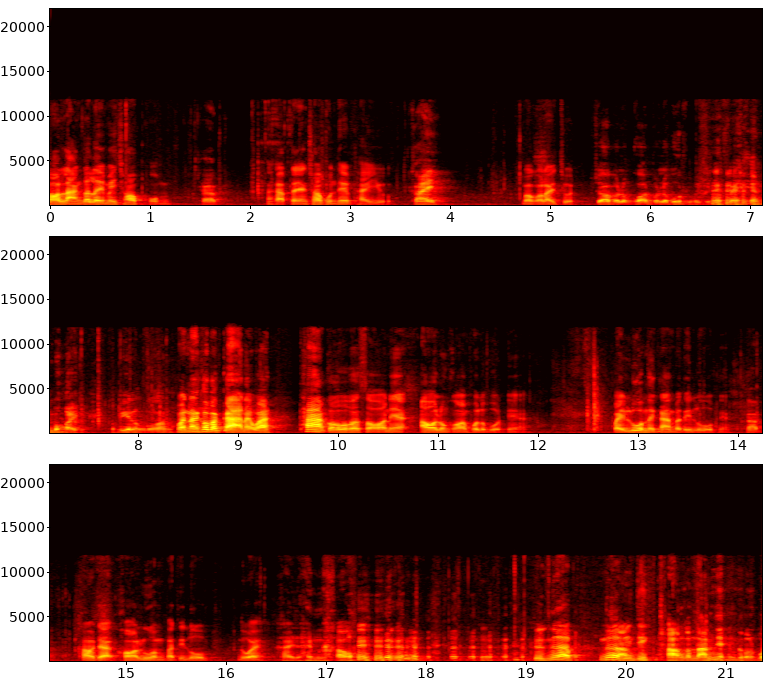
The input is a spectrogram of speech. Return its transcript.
ตอนหลังก็เลยไม่ชอบผมครับ นะครับ แต่ยังชอบคุณเทพไทยอยู่ ใครบอกอะไรจุด ชอบอลงกรณ์พลบุตรไปกินกาแฟกันบ่อยกับพี่อลงกรณ์วันนั้นเขาประกาศนะว่า ถ้ากกปปสเนี่ยเอาอลงกรณ์พลบุตรเนี่ย ไปร่วมในการปฏิรูปเนี่ยครับ เขาจะขอร่วมปฏิรูปด้วย ใครจะให้มึงเข้า คือเงือบเงือบจริงถามกำนันเนี่ยโดนบ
